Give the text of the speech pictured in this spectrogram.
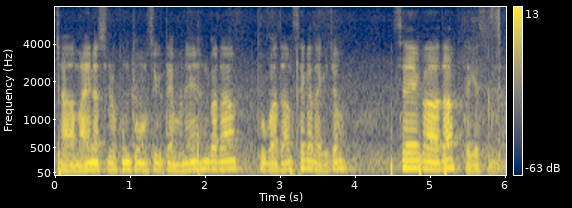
자 마이너스를 공통으로 쓰기 때문에 한 가닥, 두 가닥, 세 가닥이죠. 세 가닥 되겠습니다.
